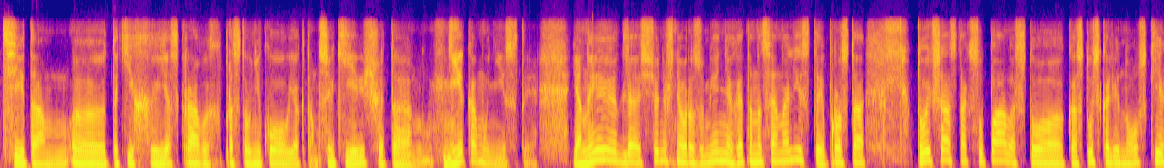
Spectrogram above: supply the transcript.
ці там э, таких яскравых прадстаўнікоў як там цвікевич это не камуністы. Яны для сённяшняго разумення гэта нацыяналісты. Просто той час так супала что кастусь каліновскі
